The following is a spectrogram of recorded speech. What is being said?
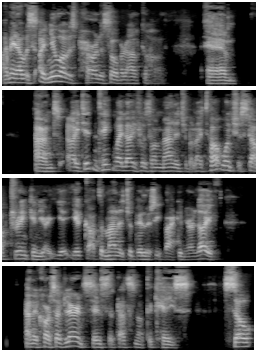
I mean, I was I knew I was powerless over alcohol. Um, and I didn't think my life was unmanageable. I thought once you stop drinking, you you got the manageability back in your life. And of course, I've learned since that that's not the case. So,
